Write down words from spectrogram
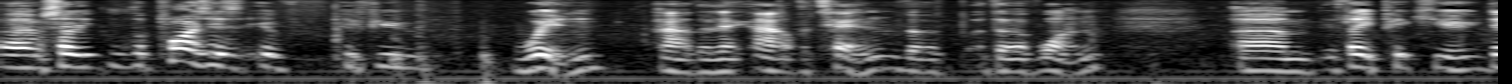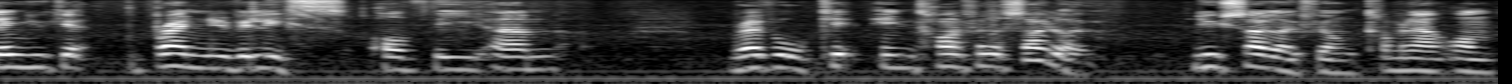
Um, so the, prize is if if you win out of the out of the ten that have, that have won, um, if they pick you, then you get the brand new release of the um, Revell kit in time for the solo new solo film coming out on.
